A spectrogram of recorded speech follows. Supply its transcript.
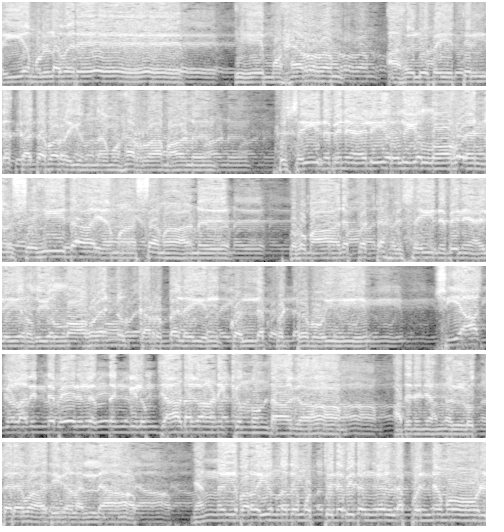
പ്രിയമുള്ളവരെ ഈ മുഹറം അഹ്ലുബൈത്തിന്റെ കഥ പറയുന്ന മുഹറമാണ്. ഹുസൈൻ ബിൻ അലി റളിയല്ലാഹു അൻഹു ഷഹീദായ മാസമാണ്. ബഹുമാനപ്പെട്ട ഹുസൈൻ ബിൻ അലി റളിയല്ലാഹു അൻഹു കർബലയിൽ കൊല്ലപ്പെട്ടു പോയി. ഷിയാക്കൾ അതിന്റെ പേരിൽ എന്തെങ്കിലും ജാട കാണിക്കുന്നുണ്ടാകാം. അതിന് ഞങ്ങൾ ഉത്തരവാദികളല്ല. ഞങ്ങൾ പറയുന്നത് മുത്തുനബിതങ്ങളുടെ പൊന്നുമോൾ.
